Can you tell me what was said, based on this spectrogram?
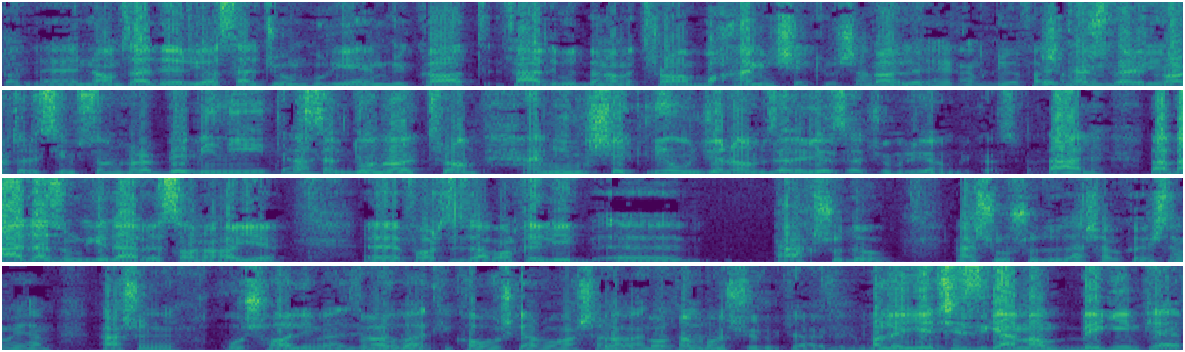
بله. نامزد ریاست جمهوری امریکا فردی بود به نام ترامپ با همین شکل و شمایل بله. دقیقاً قیافش هم کارتون سیمپسون ها رو ببینید بله. اصلا دونالد ترامپ همین شکلی اونجا نامزد ریاست جمهوری آمریکاست بله. بله و بعد از اون دیگه در رسانه های فارسی زبان خیلی پخش شد و مشهور شد و در شبکه اجتماعی هم پخش شد. خوشحالیم از این بله. بابت که کاوشگر واقعا شنونده واقعا ما شروع کردیم. حالا یه چیز دیگه هم بگیم که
